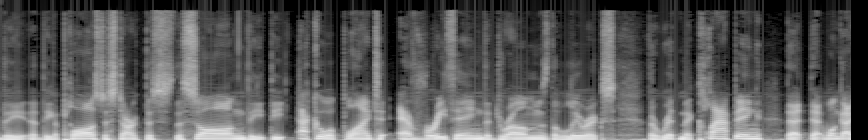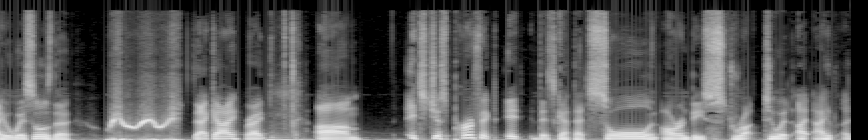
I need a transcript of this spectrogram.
the the applause to start this the song, the the echo applied to everything, the drums, the lyrics, the rhythmic clapping. That that one guy who whistles the that guy, right? Um, it's just perfect. It it's got that soul and R and B strut to it. I, I, I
